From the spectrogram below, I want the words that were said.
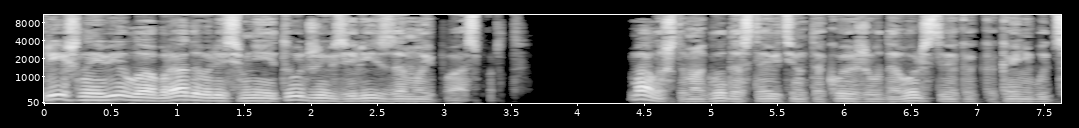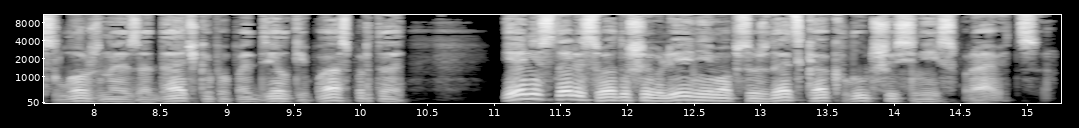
Кришна и Виллу обрадовались мне и тут же взялись за мой паспорт. Мало что могло доставить им такое же удовольствие, как какая-нибудь сложная задачка по подделке паспорта, и они стали с воодушевлением обсуждать, как лучше с ней справиться.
